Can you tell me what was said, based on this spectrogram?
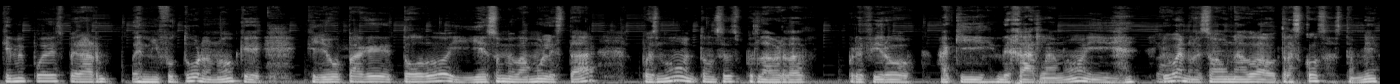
¿qué me puede esperar en mi futuro, no? Que, que yo pague todo y eso me va a molestar. Pues no, entonces, pues la verdad, prefiero aquí dejarla, ¿no? Y, y bueno, eso aunado a otras cosas también.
